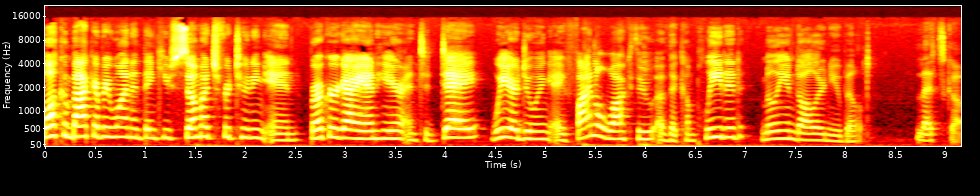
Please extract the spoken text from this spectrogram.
Welcome back, everyone, and thank you so much for tuning in. Broker Guyan here, and today we are doing a final walkthrough of the completed million dollar new build. Let's go.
